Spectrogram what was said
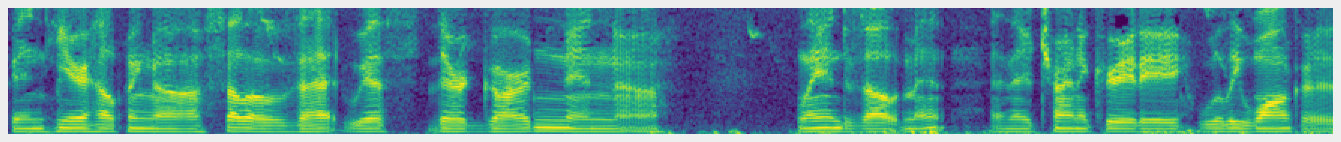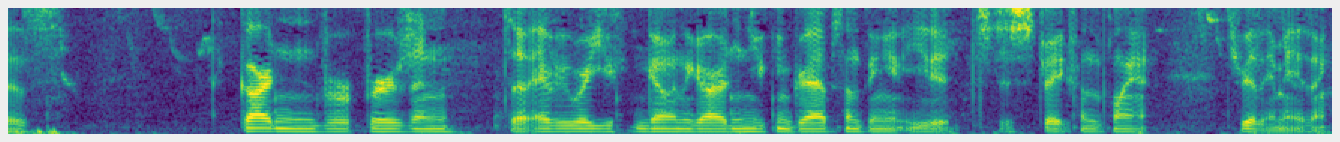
Been here helping a fellow vet with their garden and uh, land development, and they're trying to create a Willy Wonka's garden ver- version. So everywhere you can go in the garden, you can grab something and eat it just straight from the plant. It's really amazing.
